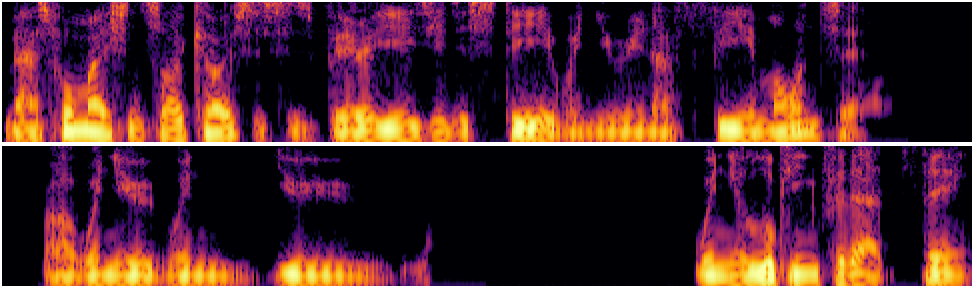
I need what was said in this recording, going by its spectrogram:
mass formation psychosis is very easy to steer when you're in a fear mindset, right? When you when you when you're looking for that thing,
